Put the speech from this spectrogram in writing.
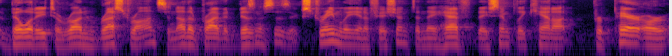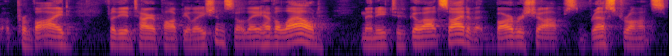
ability to run restaurants and other private businesses is extremely inefficient, and they, have, they simply cannot prepare or provide for the entire population, so they have allowed many to go outside of it barbershops, restaurants,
